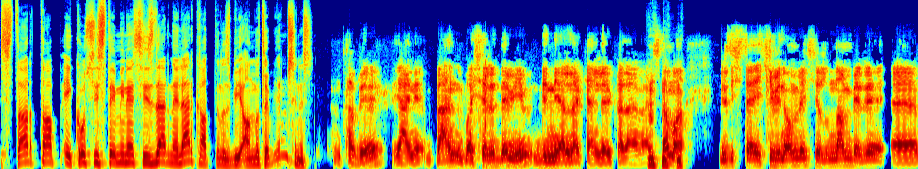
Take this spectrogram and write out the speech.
Startup ekosistemine sizler neler kattınız? Bir anlatabilir misiniz? Tabii. Yani ben başarı demeyeyim. Dinleyenler kendileri karar versin ama biz işte 2015 yılından beri e,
